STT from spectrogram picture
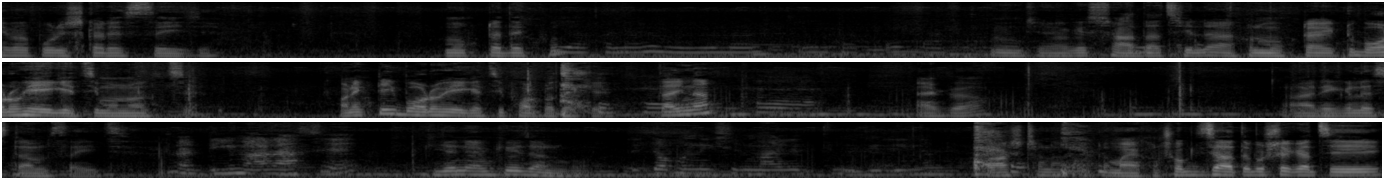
এবার পরিষ্কার এসছে এই যে। মুখটা দেখুন। যে আগে সাদা ছিল এখন মুখটা একটু বড় হয়ে গেছি মনে হচ্ছে। অনেকটাই বড় হয়ে গেছি ফটো দেখে তাই না? একদম। আর এগুলো স্টাম্প সাইজ ডিম আর আছে। কি জানি আমি কেউ জানব? পাঁচটা না কটা মা এখন সবজি হাতে বসে গেছে।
